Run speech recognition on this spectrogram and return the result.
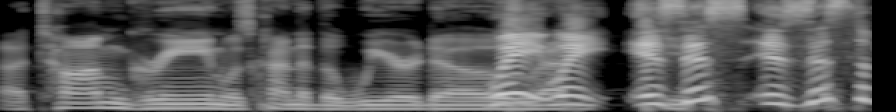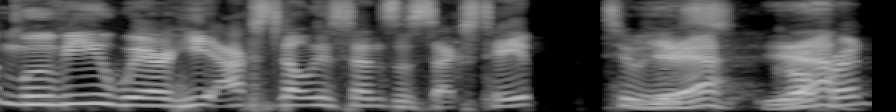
uh, Tom Green was kind of the weirdo. Wait, wait. Is he- this is this the movie where he accidentally sends a sex tape to his Yeah, yeah, girlfriend?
